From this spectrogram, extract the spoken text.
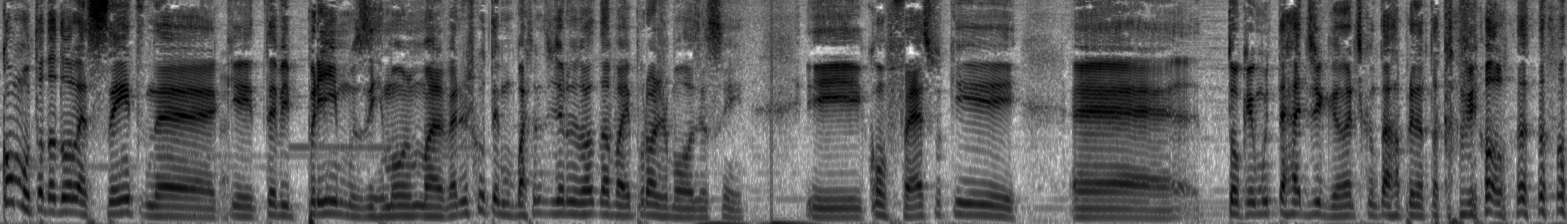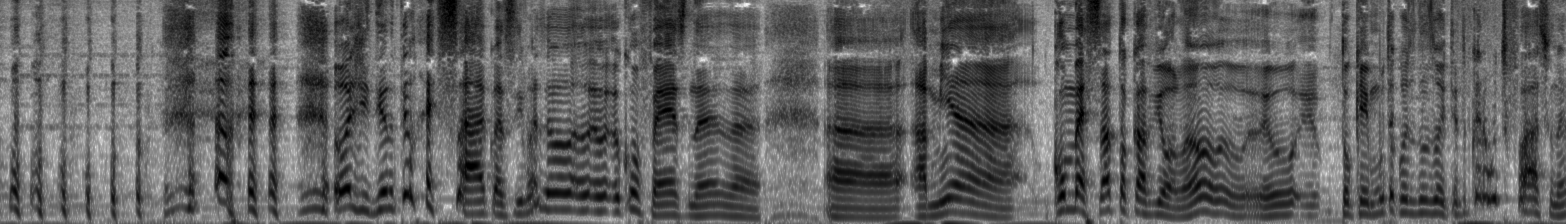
como todo adolescente, né, que teve primos, irmãos mais velhos, eu escutei bastante dinheiro da Havaí por osmose, assim. E confesso que é, toquei muito terra gigante quando tava aprendendo a tocar violão. Hoje em dia não tenho mais saco, assim, mas eu, eu- eu confesso, né? A, a- a minha. Começar a tocar violão, eu, eu toquei muita coisa nos 80 porque era muito fácil, né?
